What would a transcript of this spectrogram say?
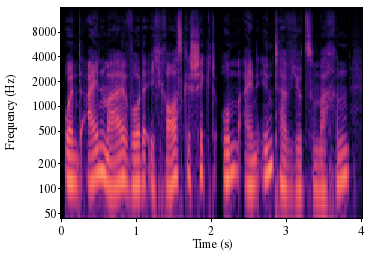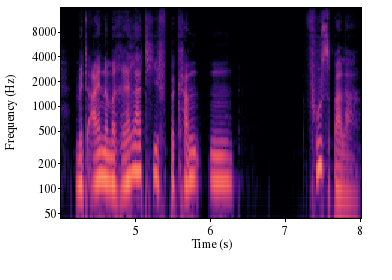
Und einmal wurde ich rausgeschickt, um ein Interview zu machen mit einem relativ bekannten Fußballer.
